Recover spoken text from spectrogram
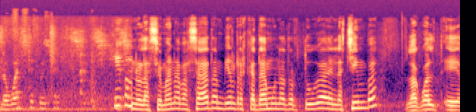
Los guantes, pues. Bueno, la semana pasada también rescatamos una tortuga en la chimba, la cual eh, hoy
